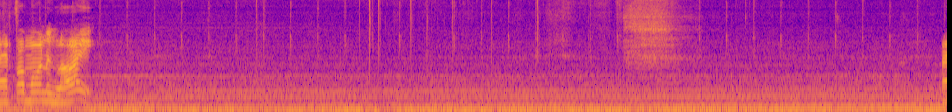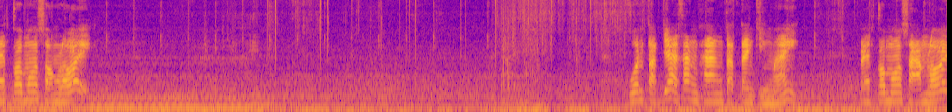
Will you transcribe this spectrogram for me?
แปดกมหนึ่งร้อยแปดกมสองร้อยควรตัดหญ้าข้างทางตัดแต่งกิ่งไม้แปดกมสามร้อย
